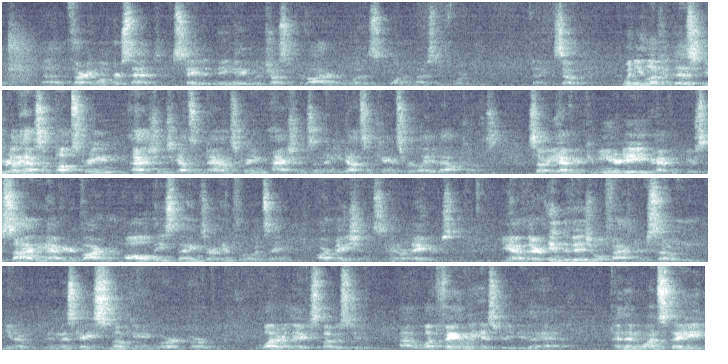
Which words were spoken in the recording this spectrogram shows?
31% uh, stated being able to trust a provider was one of the most important things. So when you look at this, you really have some upstream actions, you got some downstream actions, and then you got some cancer-related outcomes. So you have your community, you have your society, you have your environment. All these things are influencing our patients and our neighbors. You have their individual factors. So, you know, in this case, smoking or, or what are they exposed to? Uh, what family history do they have? And then once they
